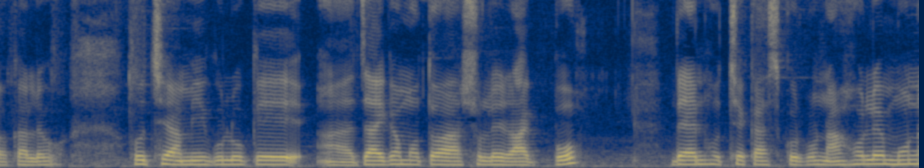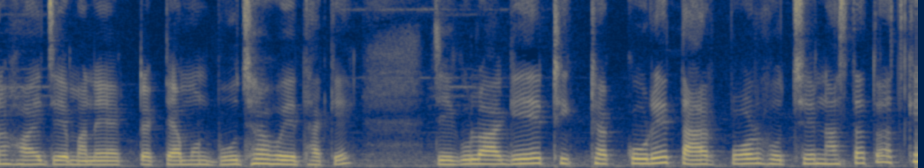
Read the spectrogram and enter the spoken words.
সকালে হচ্ছে আমি এগুলোকে জায়গা মতো আসলে রাখব। দেন হচ্ছে কাজ করব। না হলে মনে হয় যে মানে একটা কেমন বোঝা হয়ে থাকে। যেগুলো আগে ঠিকঠাক করে তারপর হচ্ছে নাস্তা তো আজকে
